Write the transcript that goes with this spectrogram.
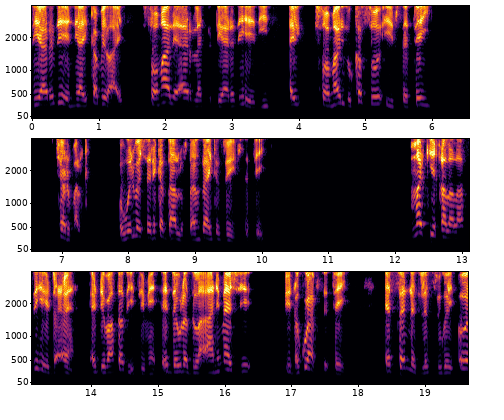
diyaaradaheennii ay ka mid ahayd somalia ireland diyaaradaheedii ay soomaalidu ka soo iibsatay jarmalka oo weliba sharikadda luftanza ay ka soo iibsatay markii qalalaasihii dhaceen ee dhibaatadii timi ee dowlad la'aani meeshii idha ku habsatay ee sanad la sugay oo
